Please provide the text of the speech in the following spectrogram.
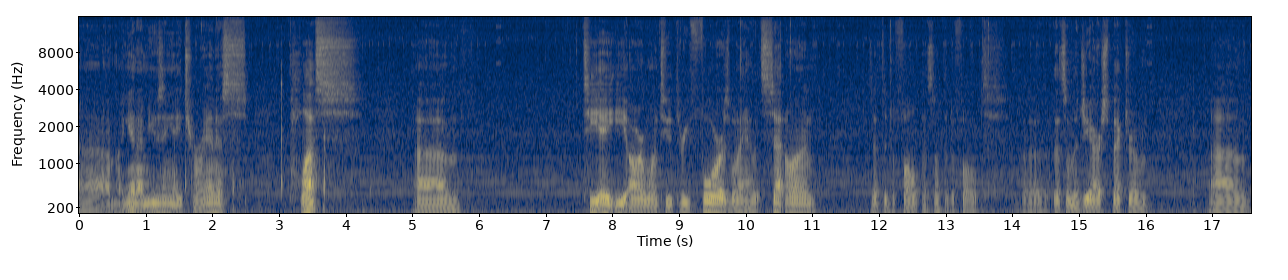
Um, again, I'm using a Taranis Plus. Um, TAER1234 is what I have it set on. Is that the default? That's not the default. Uh, that's on the JR Spektrum. Um,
